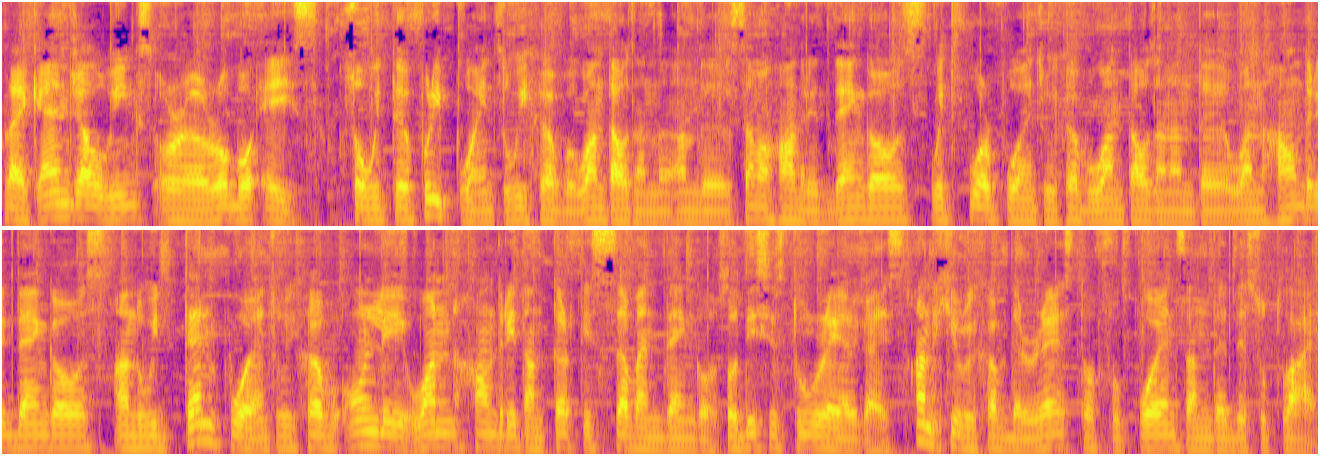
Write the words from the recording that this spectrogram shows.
like angel wings or robo ace. So with uh, 3 points we have 1700 dangos, with 4 points we have 1100 dangos, and with 10 points we have only 137 dangos. So this is too rare guys. And here we have the rest of points and the, the supply.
